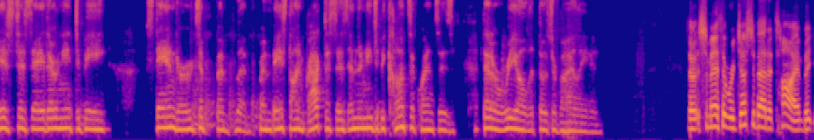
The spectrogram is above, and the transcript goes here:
is to say there need to be standards and baseline practices, and there need to be consequences that are real if those are violated. So, Samantha, we're just about at time, but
